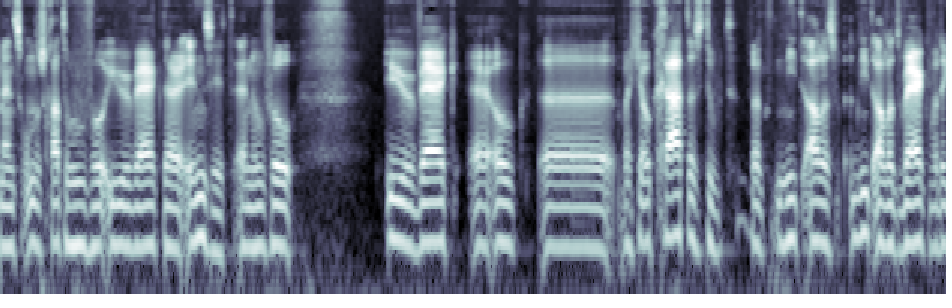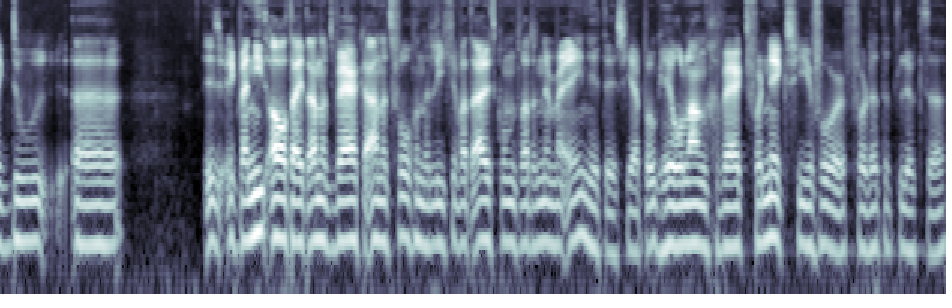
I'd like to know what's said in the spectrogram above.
mensen onderschatten hoeveel uur werk daarin zit en hoeveel uur werk er ook, wat je ook gratis doet. Want niet, alles, niet al het werk wat ik doe ik ben niet altijd aan het werken aan het volgende liedje wat uitkomt, wat een nummer één hit is. Je hebt ook heel lang gewerkt voor niks hiervoor, voordat het lukte.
